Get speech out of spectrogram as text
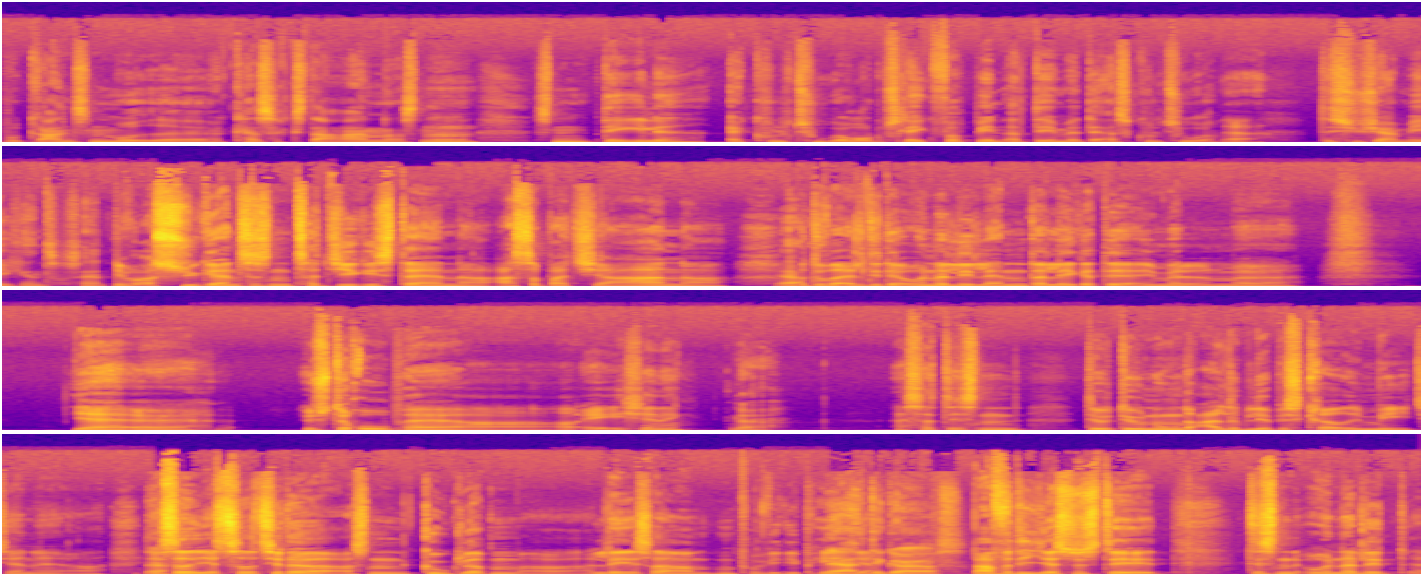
på grænsen mod øh, Kazakhstan og sådan noget. Mm. Sådan dele af kultur, hvor du slet ikke forbinder det med deres kultur. Ja. Det synes jeg er mega interessant. Jeg vil også sygt gerne til sådan Tajikistan og Azerbaijan og, ja. og du ved, alle de der underlige lande, der ligger der imellem øh, ja, øh, Østeuropa og, og Asien, ikke? Ja. Altså, det er, sådan, det, er jo, det er jo nogen, der aldrig bliver beskrevet i medierne. Og Ja. jeg, sidder, jeg sidder tit og, og sådan googler dem og læser om dem på Wikipedia. ja, det gør jeg også. Bare fordi jeg synes, det, det er sådan underligt. Uh,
